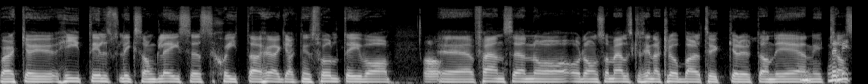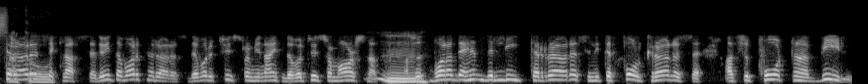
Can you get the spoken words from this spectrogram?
verkar ju hittills, liksom Glazers, skita högaktningsfullt i vad ja. eh, fansen och, och de som älskar sina klubbar tycker, utan det är en kassako. Men lite rörelse, Klasse. Det har inte varit en rörelse. Det har varit tyst från United, det har varit tyst från Arsenal. Mm. Alltså, bara det händer lite rörelse, lite folkrörelse, att supporterna vill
